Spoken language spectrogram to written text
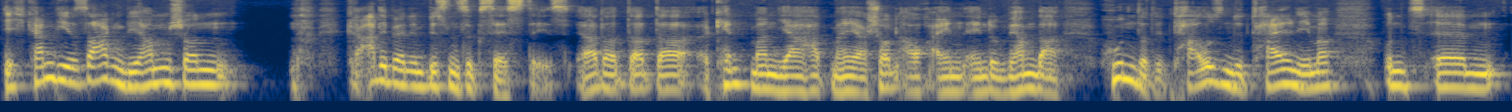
ich kann dir sagen, wir haben schon gerade bei den Business Success Days, ja, da, da, da erkennt man ja, hat man ja schon auch einen Änderung. Wir haben da hunderte, tausende Teilnehmer und ähm,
